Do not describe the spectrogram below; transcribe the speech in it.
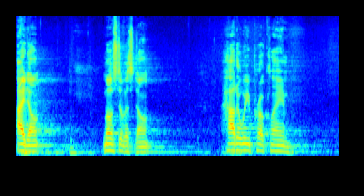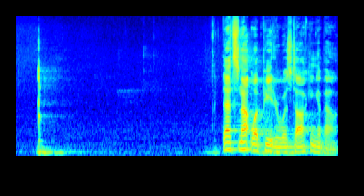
I don't. Most of us don't. How do we proclaim? That's not what Peter was talking about.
